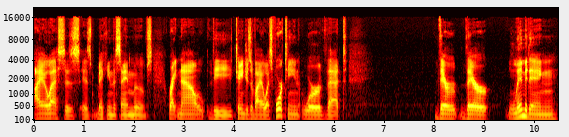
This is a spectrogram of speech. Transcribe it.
iOS is is making the same moves right now. The changes of iOS 14 were that they're they're limiting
